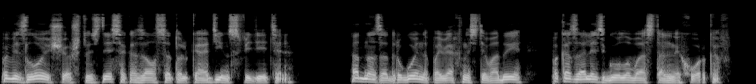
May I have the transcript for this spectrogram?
Повезло еще, что здесь оказался только один свидетель. Одна за другой на поверхности воды показались головы остальных орков.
